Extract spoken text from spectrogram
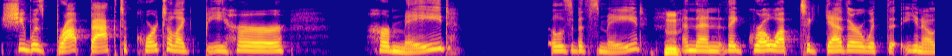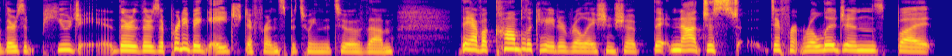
she was brought back to court to like be her her maid. Elizabeth's maid, Hmm. and then they grow up together with the you know there's a huge there there's a pretty big age difference between the two of them. They have a complicated relationship, that not just different religions, but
